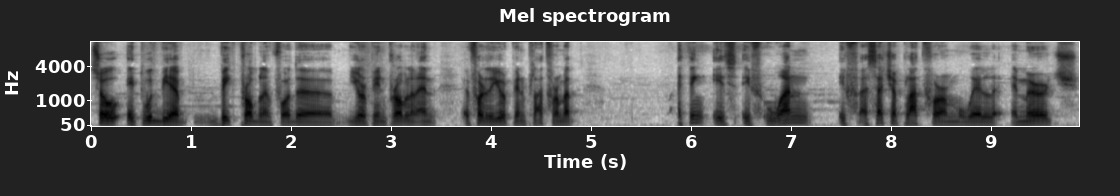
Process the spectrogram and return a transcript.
So it would be a big problem for the European problem and for the European platform. But I think it's if one if such a platform will emerge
